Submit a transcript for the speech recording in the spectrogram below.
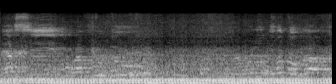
Merci pour la photo de notre photographe.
